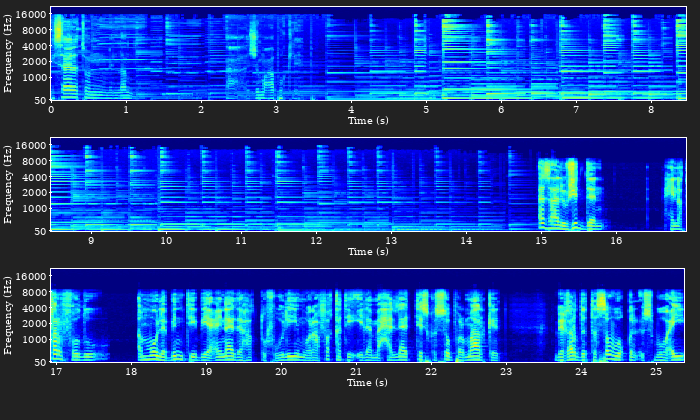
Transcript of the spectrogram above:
رسالة من لندن. مع جمعة بوكليب. أزعل جدا حين ترفض أمولة بنتي بعنادها الطفولي مرافقتي إلى محلات تيسكو السوبر ماركت بغرض التسوق الأسبوعي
